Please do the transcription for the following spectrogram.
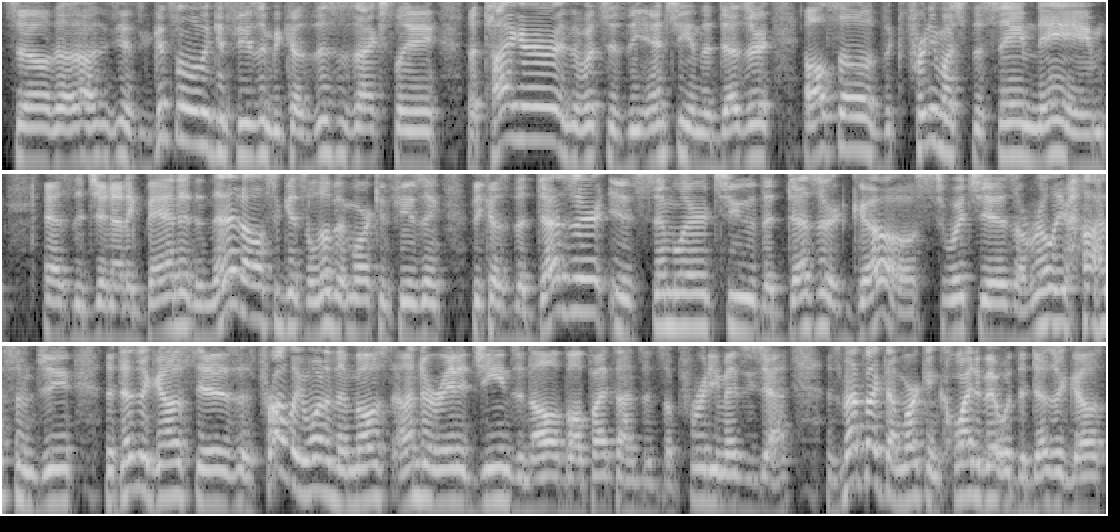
So the, uh, it gets a little bit confusing because this is actually the tiger, which is the Enchi in the desert. Also, the, pretty much the same name as the genetic banded. And then it also gets a little bit more confusing because the desert is similar to the desert ghost, which is a really awesome gene. The desert ghost is, is probably one of the most underrated genes in all of ball pythons. It's a pretty amazing gene. As a matter of fact, I'm working quite a bit with the desert ghost.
